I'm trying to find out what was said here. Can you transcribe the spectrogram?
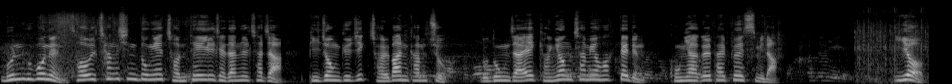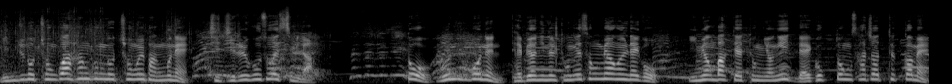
문 후보는 서울 창신동의 전태일 재단을 찾아 비정규직 절반 감축, 노동자의 경영 참여 확대 등 공약을 발표했습니다. 이어 민주노총과 한국노총을 방문해 지지를 호소했습니다. 또 문 후보는 대변인을 통해 성명을 내고 이명박 대통령이 내곡동 사저 특검의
